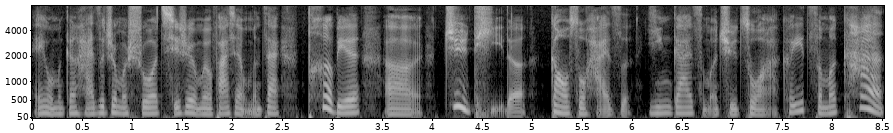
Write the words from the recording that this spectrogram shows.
诶，我们跟孩子这么说，其实有没有发现我们在特别呃具体的告诉孩子应该怎么去做啊？可以怎么看？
